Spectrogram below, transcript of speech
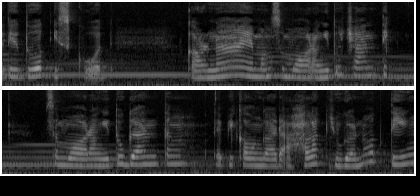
attitude is good. Karena emang semua orang itu cantik. Semua orang itu ganteng. Tapi kalau nggak ada akhlak juga nothing.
